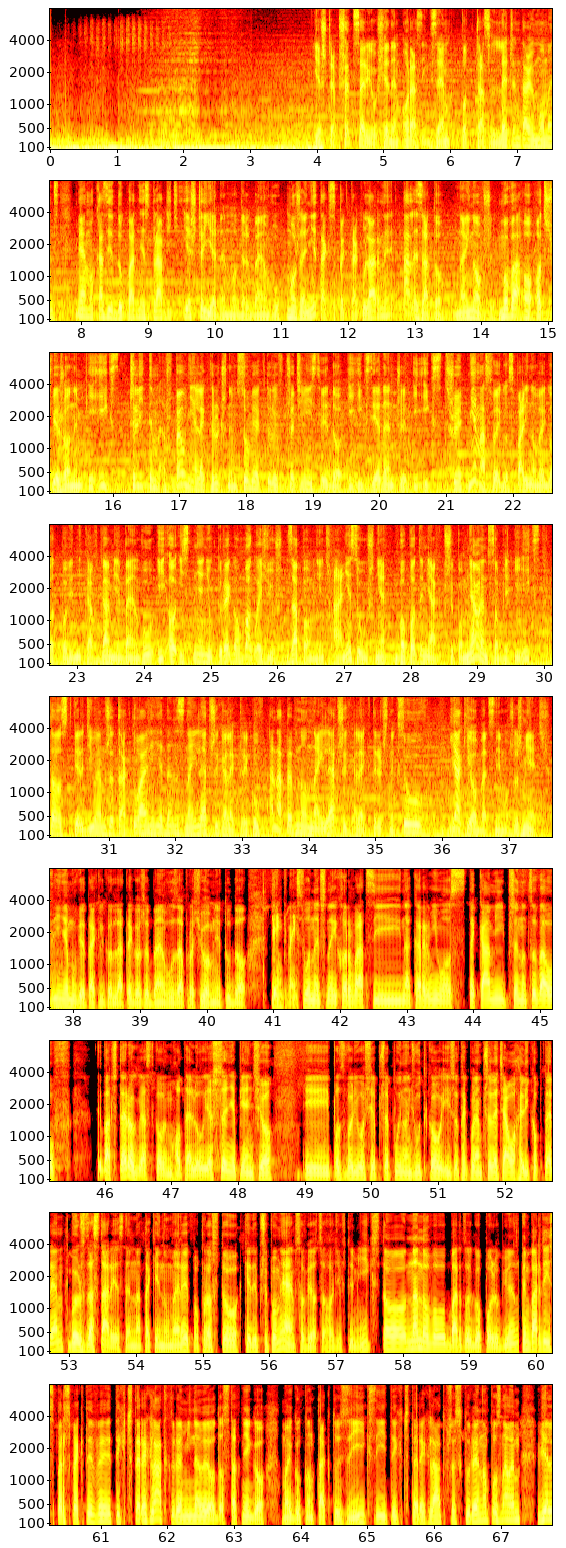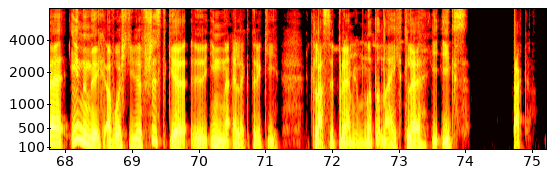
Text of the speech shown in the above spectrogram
Jeszcze przed serią 7 oraz XM podczas Legendary Moments miałem okazję dokładnie sprawdzić jeszcze jeden model BMW. Może nie tak spektakularny, ale za to najnowszy. Mowa o odświeżonym iX, czyli tym w pełni elektrycznym SUVie, który w przeciwieństwie do iX1 czy iX3 nie ma swojego spalinowego odpowiednika w gamie BMW i o istnieniu którego mogłeś już zapomnieć, a nie słusznie, bo po tym jak przypomniałem sobie iX, to stwierdziłem, że to aktualnie jeden z najlepszych elektryków, a na pewno najlepszych elektrycznych SUVów, jakie obecnie możesz mieć. I nie mówię tak tylko dlatego, że BMW zaprosiło mnie tu do pięknej, słonecznej Chorwacji, nakarmiło stekami, przenocowało w chyba czterogwiazdkowym hotelu, jeszcze nie pięcio i pozwoliło się przepłynąć łódką i, że tak powiem, przeleciało helikopterem, bo już za stary jestem na takie numery. Po prostu, kiedy przypomniałem sobie, o co chodzi w tym X, to na nowo bardzo go polubiłem. Tym bardziej z perspektywy tych czterech lat, które minęły od ostatniego mojego kontaktu z X i tych czterech lat, przez które no, poznałem wiele innych, a właściwie wszystkie y, inne elektryki klasy premium. No to na ich tle i X,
